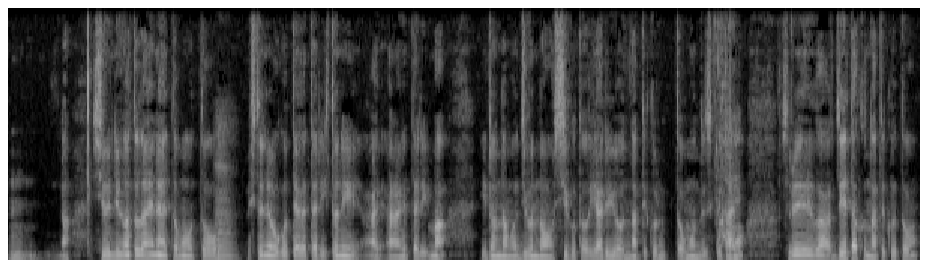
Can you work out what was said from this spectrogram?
うん。あ収入が途絶えないと思うと、うん、人におごってあげたり、人にあげたり、まあ、いろんなも自分の仕事をやるようになってくると思うんですけども、はい、それが贅沢になってくると、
